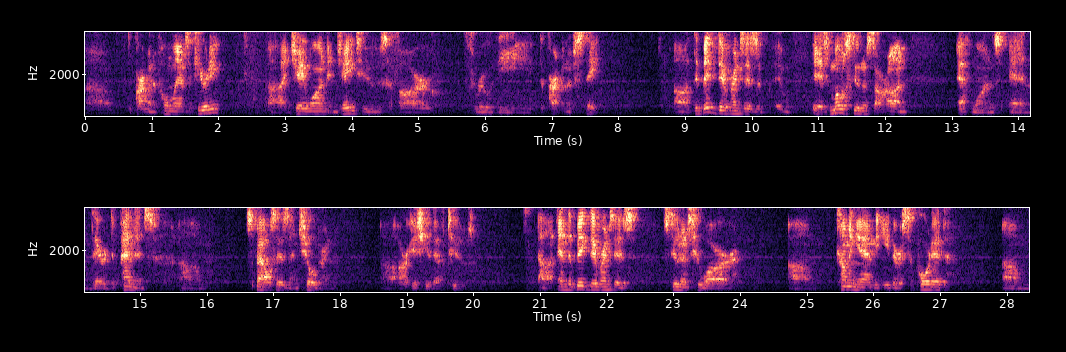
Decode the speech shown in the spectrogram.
uh, Department of Homeland Security. Uh, J1 and J2s are through the Department of State. Uh, the big difference is, is most students are on F1s and their dependents, um, spouses and children, uh, are issued F2s. Uh, and the big difference is students who are um, coming in either supported. Um,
